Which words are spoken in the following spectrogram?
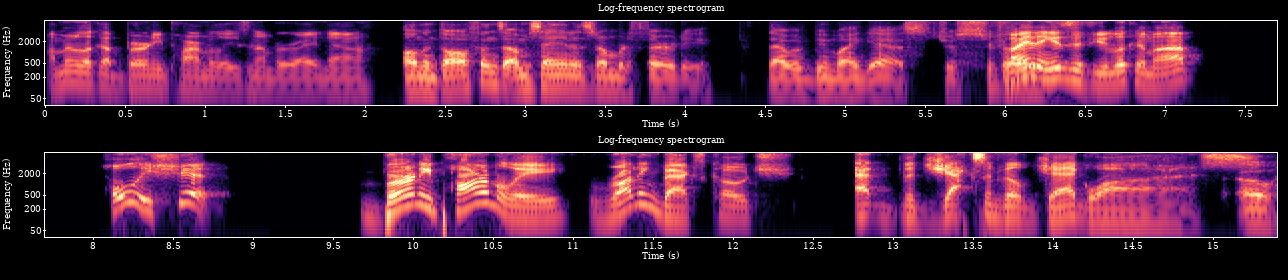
I'm gonna look up Bernie Parmalee's number right now. On the Dolphins, I'm saying it's number 30. That would be my guess. Just The funny thing is, if you look him up, holy shit, Bernie Parmalee, running backs coach at the Jacksonville Jaguars. Oh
